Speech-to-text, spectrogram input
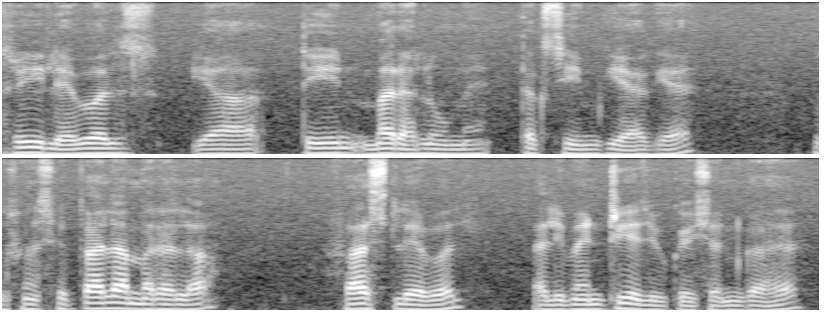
थ्री लेवल्स या तीन मरहलों में तकसीम किया गया है। उसमें से पहला मरहला फ़र्स्ट लेवल एलिमेंट्री एजुकेशन का है।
